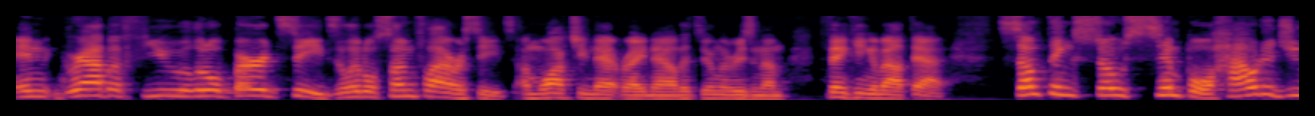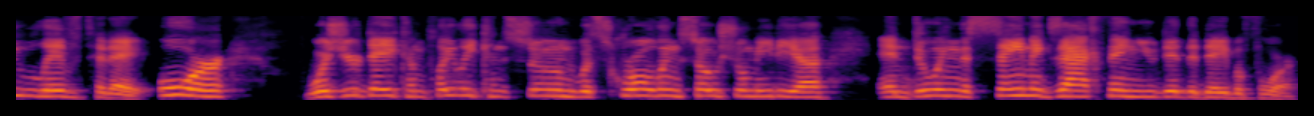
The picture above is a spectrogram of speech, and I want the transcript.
and grab a few little bird seeds, a little sunflower seeds? I'm watching that right now. That's the only reason I'm thinking about that. Something so simple. How did you live today? Or was your day completely consumed with scrolling social media and doing the same exact thing you did the day before?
